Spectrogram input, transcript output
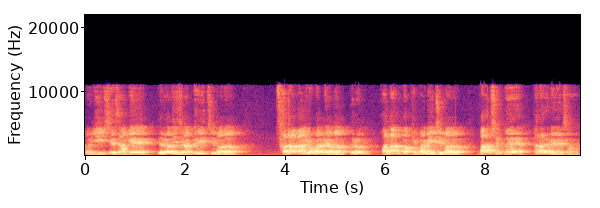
어, 이 세상에 여러 가지 재앙들이 있지만은 사단 마귀로 말미암은 그런 환난과 핍박이 있지만 마침내 하나님의 백성,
